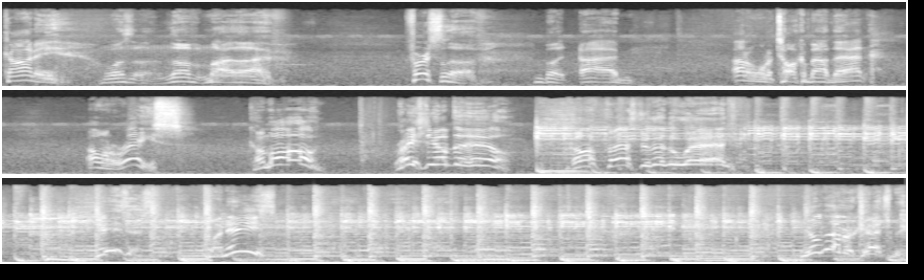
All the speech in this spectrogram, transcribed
Connie was the love of my life. First love. But I... I don't want to talk about that. I want to race. Come on! Race you up the hill! Off faster than the wind! Jesus! My knees! You'll never catch me!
